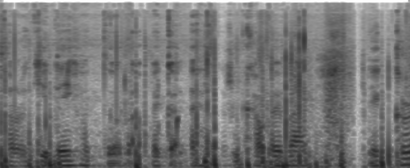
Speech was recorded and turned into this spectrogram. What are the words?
สำหรับคลิปนี้ขอตัวลาไปก่อนนะสวัสดีครับบ๊ายบายเด็กโกร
